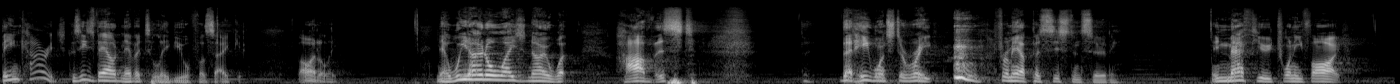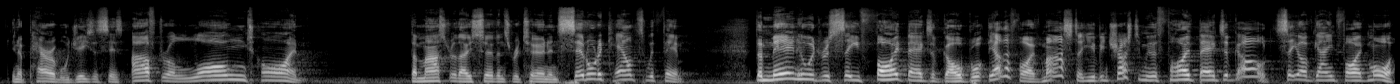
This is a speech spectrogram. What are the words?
be encouraged because He's vowed never to leave you or forsake you. Finally. Now, we don't always know what harvest that He wants to reap from our persistent serving. In Matthew 25, in a parable, Jesus says, After a long time, the master of those servants returned and settled accounts with them. The man who had received five bags of gold brought the other five. Master, you've entrusted me with five bags of gold. See, I've gained five more.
